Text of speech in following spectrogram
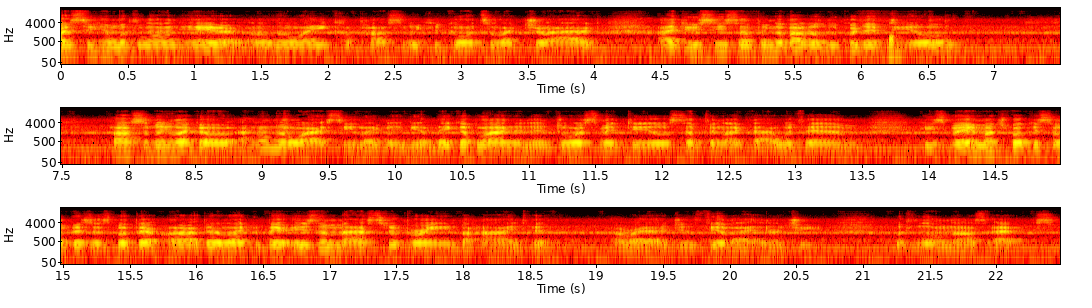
I see him with long hair. I don't know why he could possibly could go into like drag. I do see something about a lucrative deal. Possibly like a I don't know why I see like maybe a makeup line, an endorsement deal, something like that with him. He's very much focused on business, but there are there like there is a master brain behind him. All right, I do feel that energy with Lil Nas X.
